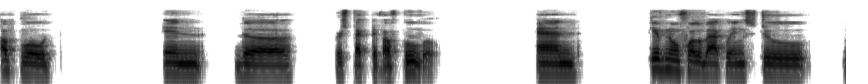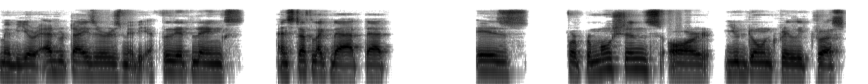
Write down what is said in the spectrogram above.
upvote in the perspective of google. And give no follow backlinks to maybe your advertisers maybe affiliate links and stuff like that that is for promotions or you don't really trust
